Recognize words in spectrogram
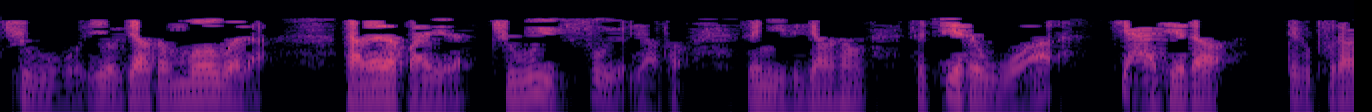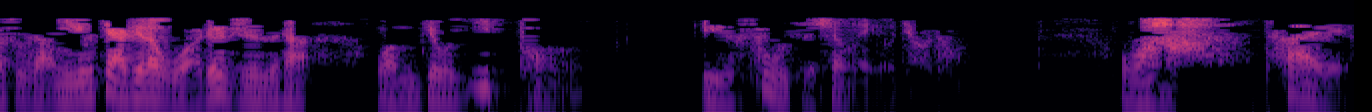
主有交通摸过的，躺在他怀里，主与父有交通，所以你的交通是借着我嫁接到这个葡萄树上，你又嫁接到我这个枝子上，我们就一同与父子圣灵有交通。哇，太厉害！”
